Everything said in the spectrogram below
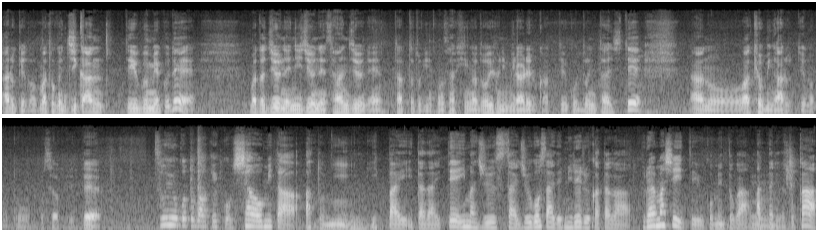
あるけど、まあ、特に時間っていう文脈でまた10年20年30年経った時にこの作品がどういうふうに見られるかっていうことに対して、あのは興味があるっていうようなことをおっしゃっていて。そういう言葉は結構試写を見た後にいっぱいいただいて、今10歳15歳で見れる方が羨ましいっていうコメントがあったりだとか、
